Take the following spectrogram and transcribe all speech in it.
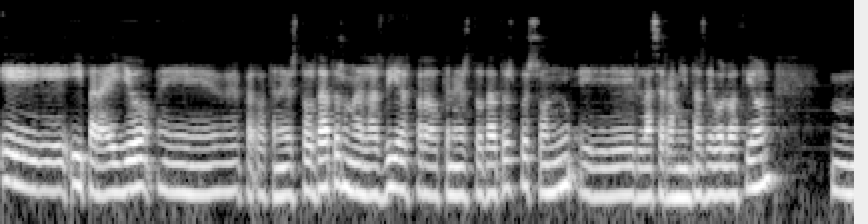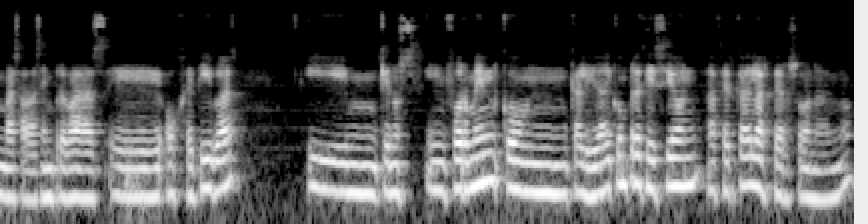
Eh, y para ello, eh, para obtener estos datos, una de las vías para obtener estos datos pues son las herramientas de evaluación mm, basadas en pruebas objetivas y mm, que nos informen con calidad y con precisión acerca de las personas, ¿no?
